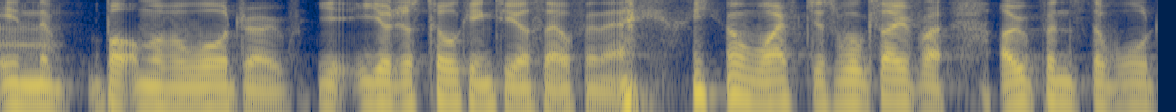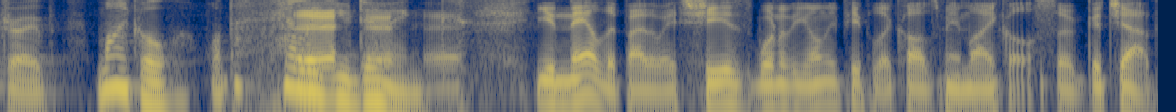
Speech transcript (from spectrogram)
in the bottom of a wardrobe. You're just talking to yourself in there. Your wife just walks over, opens the wardrobe. Michael, what the hell are you doing? You nailed it, by the way. She is one of the only people that calls me Michael. So good job.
